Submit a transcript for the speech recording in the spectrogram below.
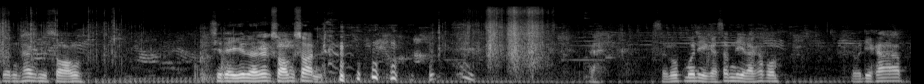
ส่วนข้างที่สองสิได้อยู่เหลือทั้งสองซ่อนสรุปมื้อนี้กับซ้ำนี้แหละครับผม สวัสดีครับ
